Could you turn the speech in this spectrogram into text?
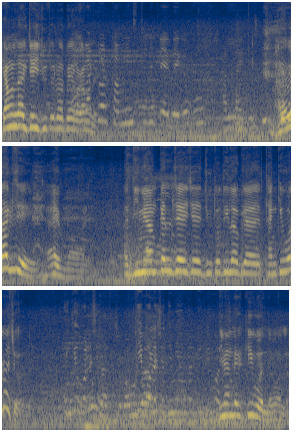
কেমন লাগছে এই জুতোটা পেয়ে কেমন ভালো লাগছে। এই বাবা আর দিমি আঙ্কেল যে এই যে জুতো দিল থ্যাংক ইউ বলেছ? দিমি আঙ্কেল কি বললে বলো?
